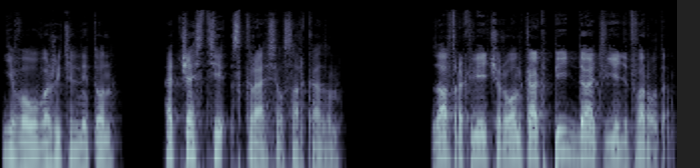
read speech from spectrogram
Его уважительный тон отчасти скрасил сарказм. «Завтра к вечеру он как пить дать въедет в ворота».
